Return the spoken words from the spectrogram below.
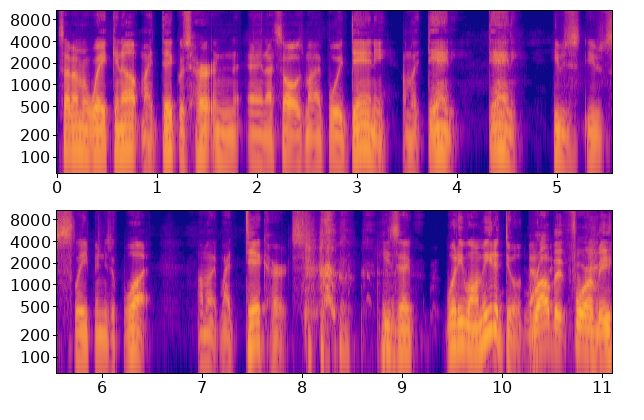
So I remember waking up, my dick was hurting, and I saw it was my boy Danny. I'm like, Danny, Danny. He was he was sleeping. He's like, what? I'm like, my dick hurts. He's like, what do you want me to do about Rub it? Rub it for me.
